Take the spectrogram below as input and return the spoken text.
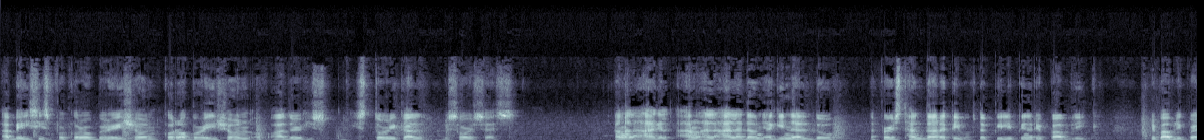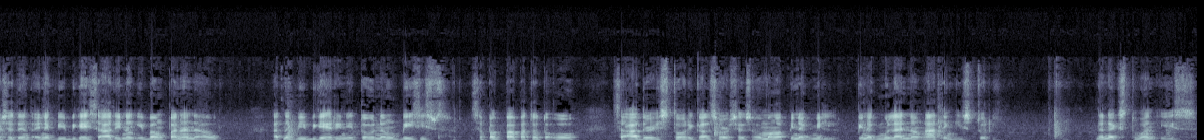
a basis for corroboration, corroboration of other his- historical resources. Ang alaala, ang alaala daw ni Aguinaldo na first-hand narrative of the Philippine Republic, Republic President ay nagbibigay sa atin ng ibang pananaw at nagbibigay rin ito ng basis sa pagpapatotoo sa other historical sources o mga pinagmil, pinagmulan ng ating history. The next one is,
